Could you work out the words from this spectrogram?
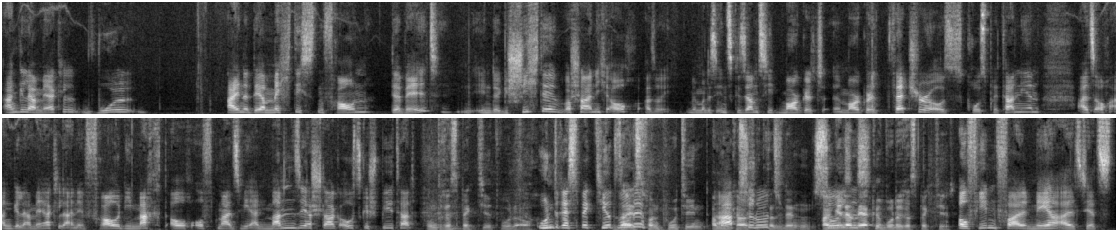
Angela Merkel, wohl eine der mächtigsten Frauen der Welt, in der Geschichte wahrscheinlich auch. Also wenn man das insgesamt sieht, Margaret, äh, Margaret Thatcher aus Großbritannien, als auch Angela Merkel, eine Frau, die Macht auch oftmals wie ein Mann sehr stark ausgespielt hat. Und respektiert wurde auch. Und respektiert Sei wurde. Sei es von Putin, amerikanischen Absolut. Präsidenten. Angela so Merkel wurde respektiert. Auf jeden Fall mehr als jetzt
